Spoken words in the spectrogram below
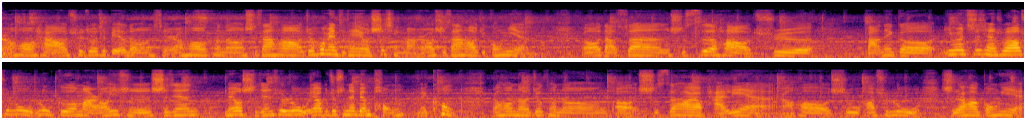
然后还要去做一些别的东西，然后可能十三号就后面几天也有事情嘛，然后十三号去公演嘛，然后打算十四号去。把那个，因为之前说要去录录歌嘛，然后一直时间没有时间去录，要不就是那边棚没空，然后呢就可能呃十四号要排练，然后十五号去录，十六号公演，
